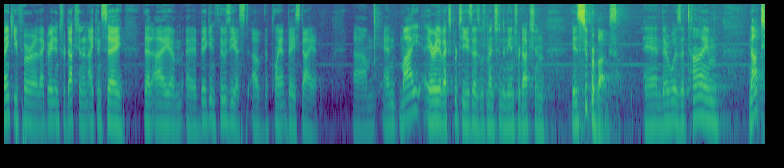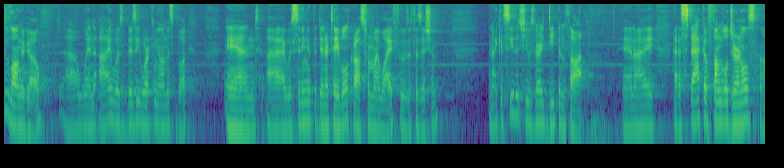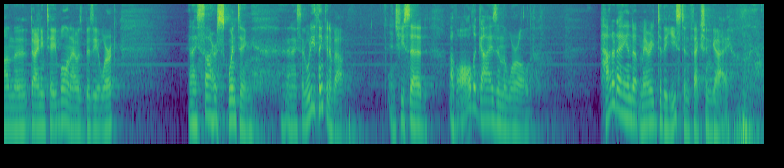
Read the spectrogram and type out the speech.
thank you for that great introduction. And I can say that I am a big enthusiast of the plant based diet. Um, and my area of expertise, as was mentioned in the introduction, is superbugs. And there was a time not too long ago uh, when I was busy working on this book, and I was sitting at the dinner table across from my wife, who's a physician, and I could see that she was very deep in thought. And I had a stack of fungal journals on the dining table, and I was busy at work. And I saw her squinting and I said, What are you thinking about? And she said, Of all the guys in the world, how did I end up married to the yeast infection guy?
